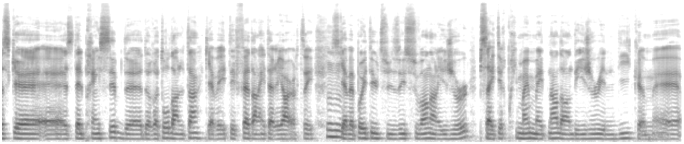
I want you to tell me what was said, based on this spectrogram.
parce que euh, c'était le principe de, retour dans le temps qui avait été fait à l'intérieur, ce qui n'avait mhm. pas été utilisé souvent dans les jeux. Puis ça a été repris même maintenant dans des jeux indie comme euh,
